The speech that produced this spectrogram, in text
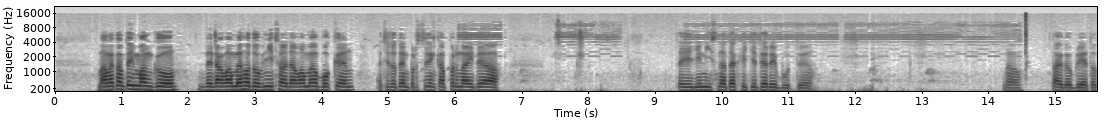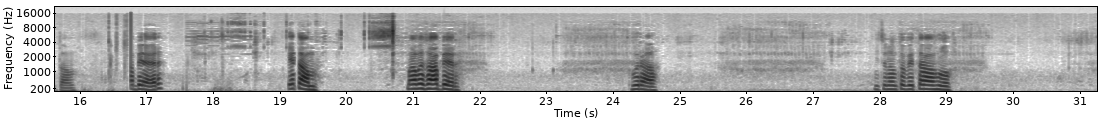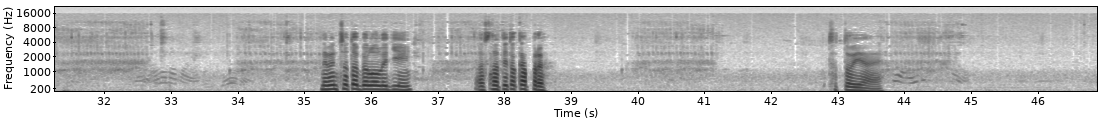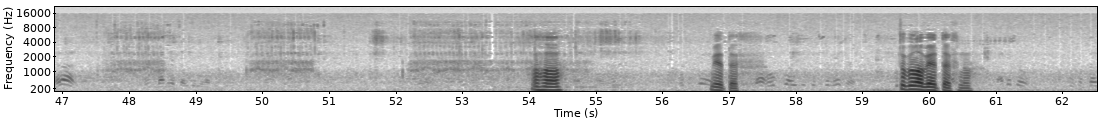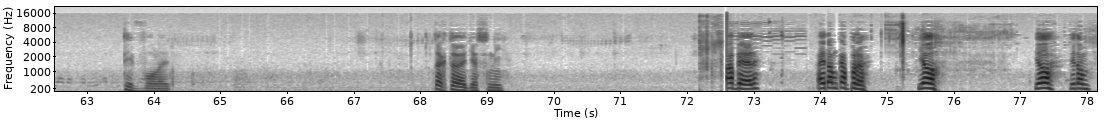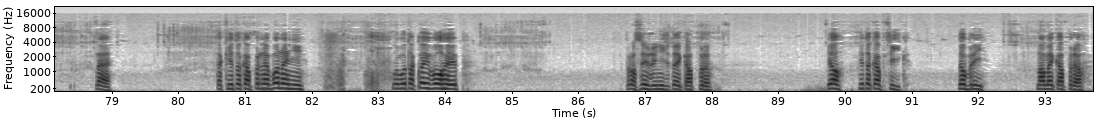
máme tam teď mango, nedáváme ho dovnitř, ale dáváme ho bokem, ať si to ten prostě ten kapr najde a to je jediný snad, jak chytit rybu, jo. No, tak dobrý je to tam. Záběr. Je tam. Máme záběr. Hurá. Něco nám to vytáhlo. Nevím, co to bylo lidi, ale snad je to kapr. Co to je? Aha. Větev. To byla větev, no. Ty vole. Tak to je děsný. Záběr. A je tam kapr. Jo. Jo, je tam... Ne. Tak je to kapr nebo není? Nebo takový vohyb. Prosím řekni, že to je kapr. Jo, je to kapřík. Dobrý. Máme kapra.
